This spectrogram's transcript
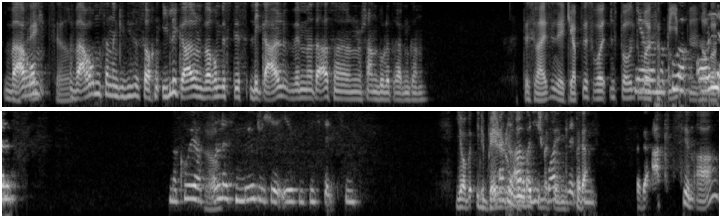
Warum, echt, ja. warum sind dann gewisse Sachen illegal und warum ist das legal, wenn man da so einen Schandluder treiben kann? Das weiß ich nicht. Ich glaube, das wollten sie bei uns ja, mal verbieten. Man kann auf alles, man kann ja auf ja. alles Mögliche irgendwie setzen. Ja, aber in also aber die Sportwetten. Bei der, bei der Aktien auch?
